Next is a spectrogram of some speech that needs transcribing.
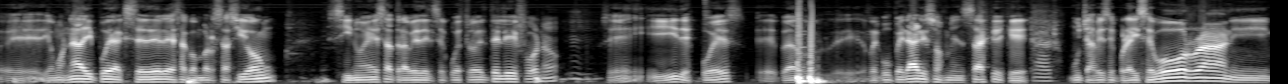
eh, digamos, nadie puede acceder a esa conversación si no es a través del secuestro del teléfono, ¿sí? y después eh, ver, eh, recuperar esos mensajes que Claro. muchas veces por ahí se borran y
